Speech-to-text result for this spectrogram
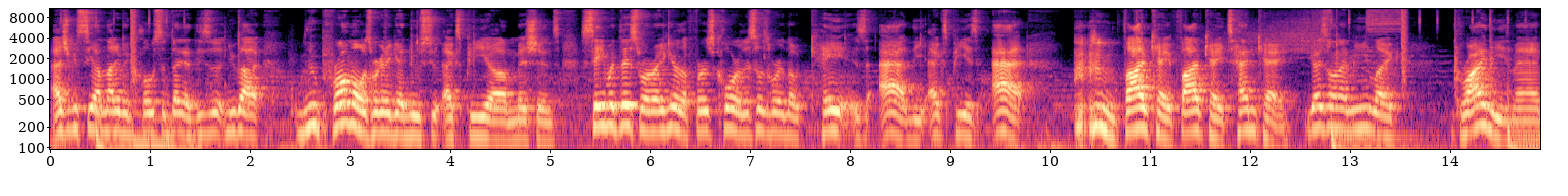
As you can see, I'm not even close to done yet. These are, you got new promos, we're gonna get new XP uh, missions. Same with this one right here, the first quarter. This was where the K is at, the XP is at. 5k, 5k, 10k. You guys know what I mean? Like, grind these, man.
